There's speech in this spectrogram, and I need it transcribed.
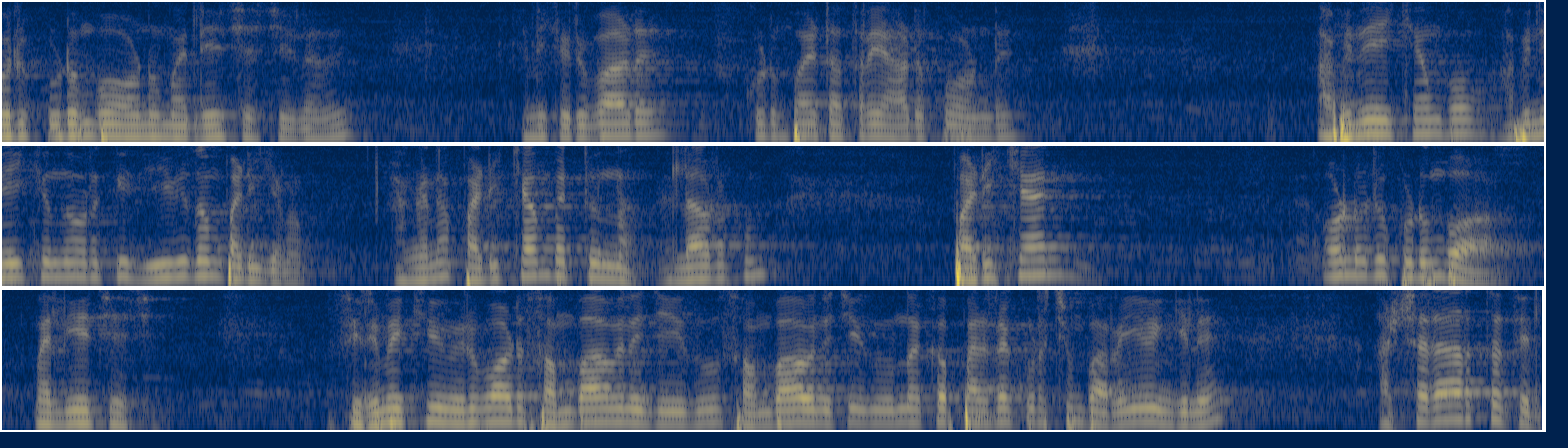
ഒരു കുടുംബമാണ് മല്ലിക ചേച്ചിയുടേത്. എനിക്കൊരുപാട് കുടുംബമായിട്ട് അത്രയും അടുപ്പമുണ്ട്. അഭിനയിക്കുമ്പോൾ അഭിനയിക്കുന്നവർക്ക് ജീവിതം പഠിക്കണം. അങ്ങനെ പഠിക്കാൻ പറ്റുന്ന എല്ലാവർക്കും പഠിക്കാൻ ഉള്ളൊരു കുടുംബമാണ് മല്ലിക ചേച്ചി. സിനിമയ്ക്ക് ഒരുപാട് സംഭാവന ചെയ്തു സംഭാവന ചെയ്തു എന്നൊക്കെ പലരെക്കുറിച്ചും പറയുമെങ്കിൽ അക്ഷരാർത്ഥത്തിൽ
